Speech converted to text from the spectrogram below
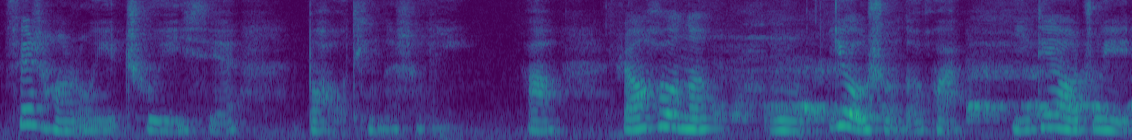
非常容易出一些不好听的声音啊。然后呢，嗯，右手的话一定要注意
